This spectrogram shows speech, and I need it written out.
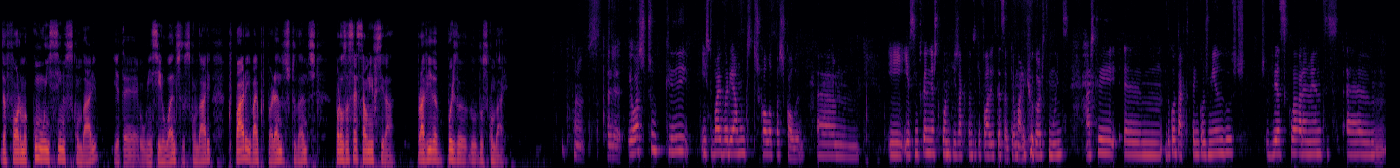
da forma como o ensino secundário, e até o ensino antes do secundário, prepara e vai preparando os estudantes para os acessos à universidade, para a vida depois do, do, do secundário? Pronto, olha, eu acho que isto vai variar muito de escola para escola. Um, e, e, assim, tocando neste ponto, e já que estamos aqui a falar de educação, que é uma área que eu gosto muito, acho que um, do contacto que tenho com os miúdos, vê-se claramente um,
